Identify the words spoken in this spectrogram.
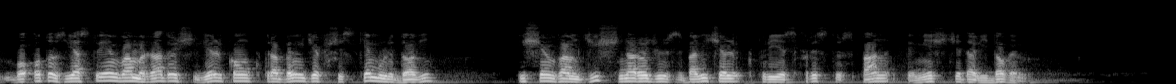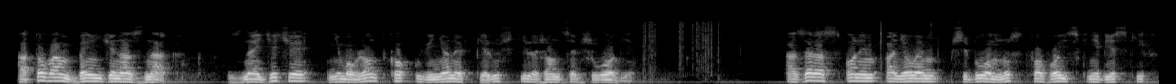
bo oto zwiastuję wam radość wielką, która będzie wszystkiemu ludowi, i się wam dziś narodził Zbawiciel, który jest Chrystus Pan w mieście Dawidowym. A to wam będzie na znak. Znajdziecie niemowlątko uwinione w pieluszki leżące w żłobie. A zaraz onym aniołem przybyło mnóstwo wojsk niebieskich,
